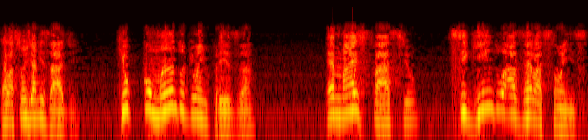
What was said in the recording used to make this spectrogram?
Relações de amizade que o comando de uma empresa é mais fácil seguindo as relações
